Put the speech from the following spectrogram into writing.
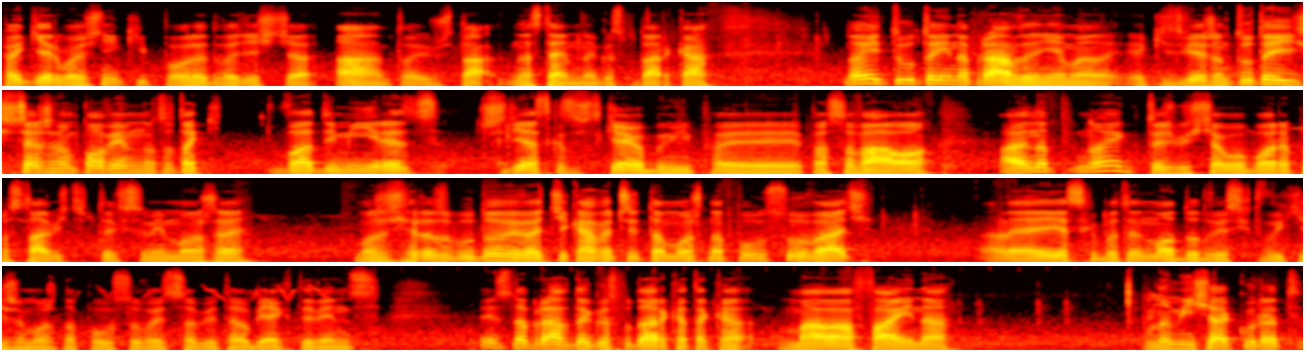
Pegier, łaźniki, pole 20... A, to już ta następna gospodarka. No i tutaj naprawdę nie ma jakichś zwierząt. Tutaj szczerze wam powiem, no to taki Władimirec 30 coś takiego by mi e, pasowało. Ale no, no jak ktoś by chciał oborę postawić, tutaj w sumie może, może się rozbudowywać. Ciekawe czy to można pousuwać. Ale jest chyba ten mod do 22, że można pousuwać sobie te obiekty, więc, więc naprawdę gospodarka taka mała, fajna. No mi się akurat,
